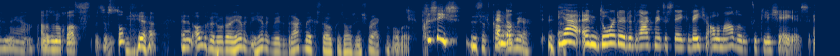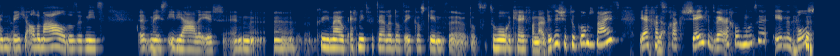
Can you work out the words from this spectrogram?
nou ja, alles en nog wat. Het is top. Ja. En in andere wordt er heerlijk, heerlijk weer de draak meegestoken, zoals in Shrek bijvoorbeeld. Precies. Dus dat kan En ook dat- weer. Ja, en door er de draak mee te steken, weet je allemaal dat het een cliché is. En Ja. weet je allemaal dat het niet het meest ideale is. En eh, kun je mij ook echt niet vertellen dat ik als kind eh, dat te horen kreeg van, nou, dit is je toekomst, meid. Jij gaat Ja. straks zeven dwergen ontmoeten in het bos,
